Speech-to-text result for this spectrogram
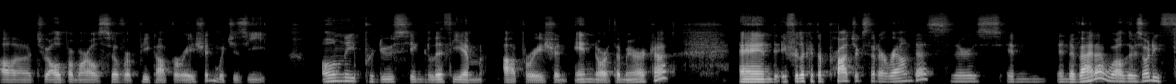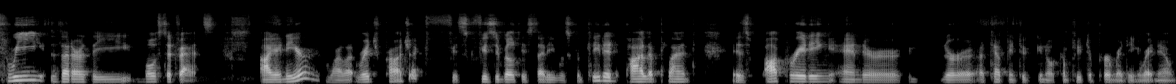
uh, to Albemarle Silver Peak operation, which is the only producing lithium operation in North America. And if you look at the projects that are around us, there's in, in Nevada, well, there's only three that are the most advanced. Ioneer, Rhyolite Ridge project, feasibility study was completed, pilot plant is operating, and they're they're attempting to you know complete the permitting right now.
